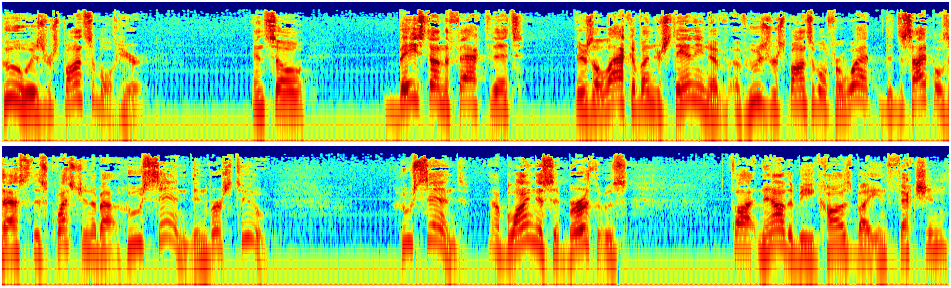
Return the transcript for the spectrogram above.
who is responsible here. And so, based on the fact that there's a lack of understanding of, of who's responsible for what, the disciples asked this question about who sinned in verse 2. Who sinned? Now, blindness at birth, it was thought now to be caused by infection,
